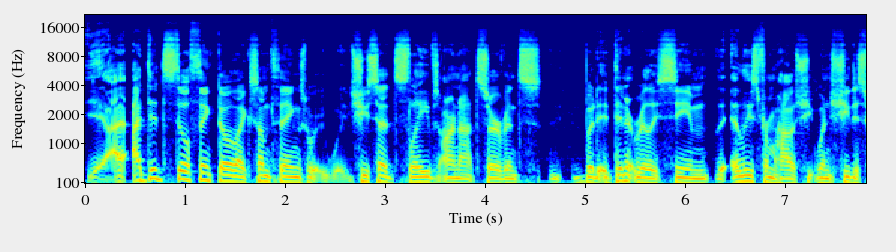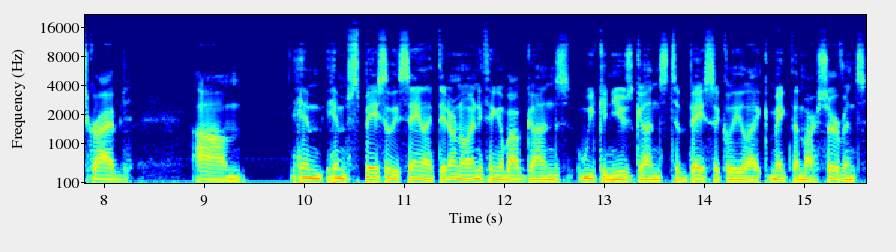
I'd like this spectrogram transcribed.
yeah, I, I did still think though, like some things. She said slaves are not servants, but it didn't really seem, at least from how she when she described um, him, him basically saying like they don't know anything about guns. We can use guns to basically like make them our servants.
